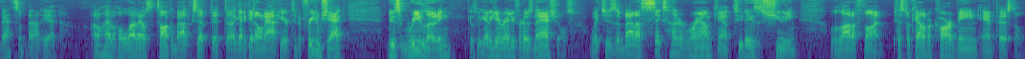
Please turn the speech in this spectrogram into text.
that's about it. I don't have a whole lot else to talk about except that uh, I got to get on out here to the Freedom Shack, do some reloading because we got to get ready for those nationals which is about a 600 round count, two days of shooting. A lot of fun. Pistol caliber carbine and pistol.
